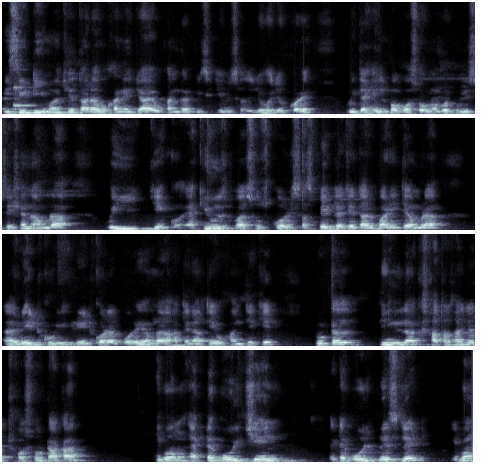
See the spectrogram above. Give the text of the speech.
পিসি টিম আছে, তারা ওখানে যায়, ওখানকার পিসি টিমের সাথে যোগাযোগ করে। With the help of Ashoknagar police station আমরা ওই যে অ্যাকিউজ বা সাসপেক্ট আছে, তার বাড়িতে আমরা রেড করি। রেড করার পরে আমরা হাতে নাতে ওখান থেকে টোটাল তিন লাখ সাতাশ হাজার ছশো টাকা এবং একটা গোল্ড চেন একটা গোল্ড ব্রেসলেট এবং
